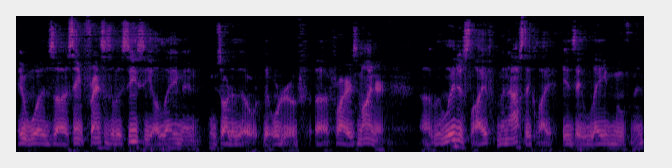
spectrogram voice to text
It was uh, Saint Francis of Assisi, a layman, who started the, the order of uh, Friars Minor. Uh, religious life, monastic life, is a lay movement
